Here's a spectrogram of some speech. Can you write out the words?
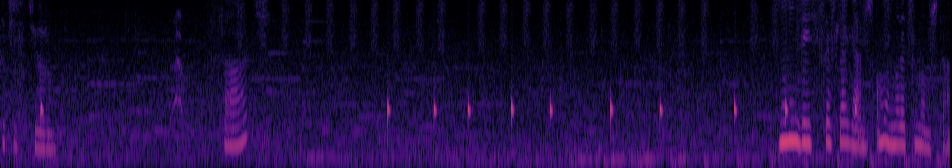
Saç istiyorum. Saç. Değişik saçlar gelmiş ama onlar açılmamış daha.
